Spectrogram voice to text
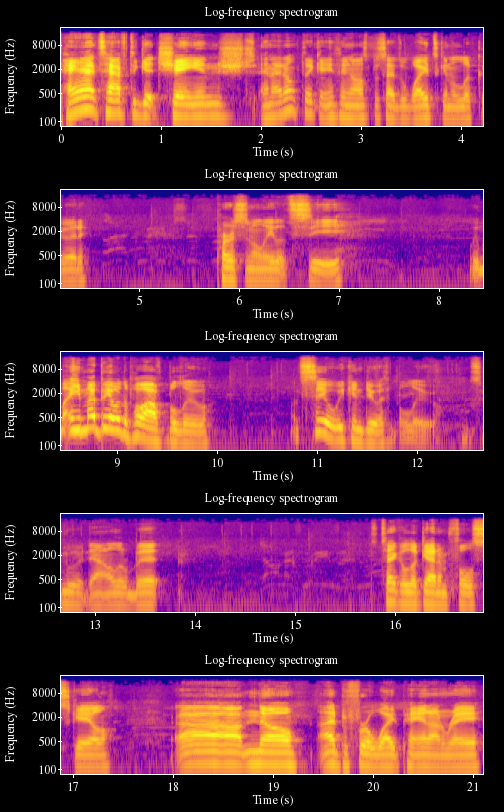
Pants have to get changed, and I don't think anything else besides white's going to look good. Personally, let's see. We might, he might be able to pull off blue. Let's see what we can do with blue. Let's move it down a little bit. Let's take a look at him full scale. Uh, no, I'd prefer a white pan on Rey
